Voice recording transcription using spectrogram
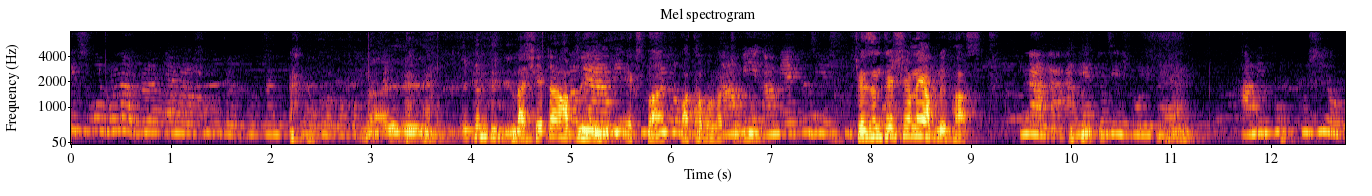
কিছু বলব না? আপনারা না এই- এই- সেটা আপনি এক্সপার্ট কথা বলার জন্য। প্রেজেন্টেশনে আপনি ফার্স্ট না না আমি একটা জিনিস বলি ভাইয়া। আমি খুব খুশি হব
